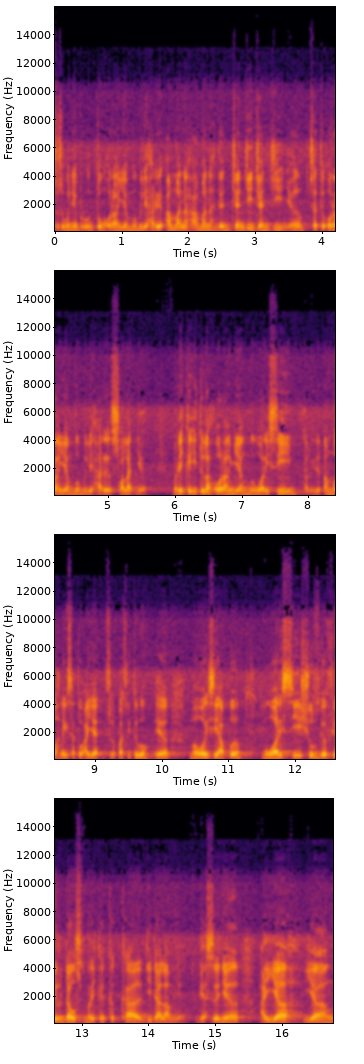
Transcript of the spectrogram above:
sesungguhnya beruntung orang yang memelihara amanah-amanah dan janji-janjinya satu orang yang memelihara solatnya. Mereka itulah orang yang mewarisi kalau kita tambah lagi satu ayat selepas itu ya mewarisi apa? Mewarisi syurga firdaus mereka kekal di dalamnya. Biasanya ayah yang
